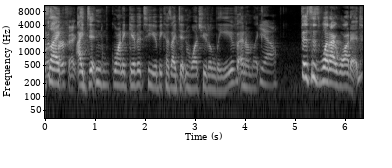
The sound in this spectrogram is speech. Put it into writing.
he's like, perfect. I didn't want to give it to you because I didn't want you to leave. And I'm like, Yeah. this is what I wanted.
